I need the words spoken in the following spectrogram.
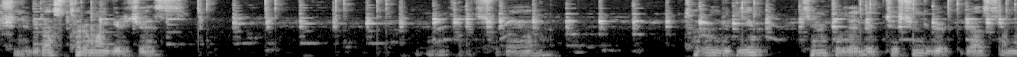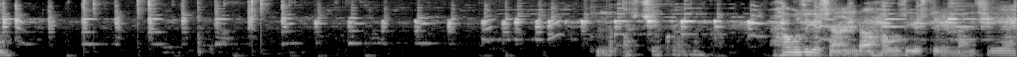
Şimdi biraz tarıma gireceğiz. Evet, şuraya. Tarım dediğim chemical elde edeceğiz. Çünkü bir- biraz sonra Bunları açacak koyalım. Havuzu göstereyim daha havuzu göstereyim ben size.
